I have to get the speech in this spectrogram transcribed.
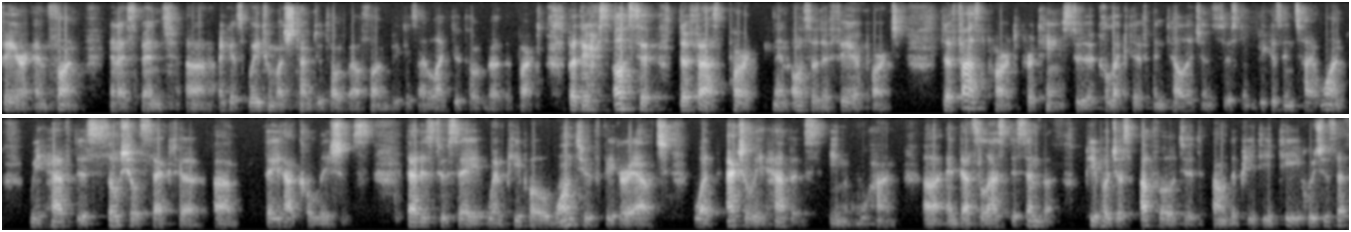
fair, and fun. And I spent, uh, I guess, way too much time to talk about fun because I like to talk about the part. But there's also the fast part and also the fair part. The fast part pertains to the collective intelligence system because in Taiwan, we have this social sector uh, data collations. That is to say, when people want to figure out what actually happens in Wuhan, uh, and that's last December, people just upvoted on the PTT, which is the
